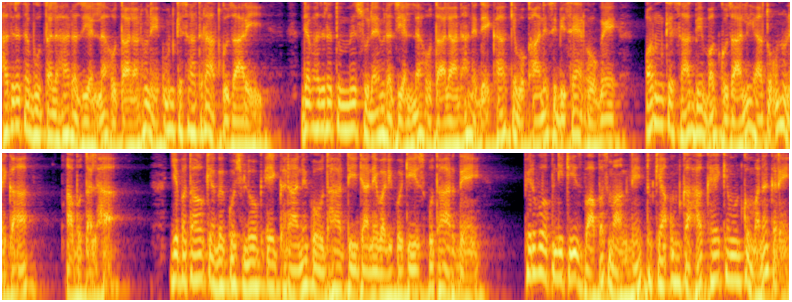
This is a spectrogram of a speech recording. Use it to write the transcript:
حضرت ابو طلحہ رضی اللہ تعالیٰ عنہ نے ان کے ساتھ رات گزاری۔ جب حضرت ام سلیم رضی اللہ تعالیٰ عنہ نے دیکھا کہ وہ کھانے سے بھی سیر ہو گئے اور ان کے ساتھ بھی وقت گزار لیا تو انہوں نے کہا، ابو طلحہ یہ بتاؤ کہ اگر کچھ لوگ ایک گھرانے کو ادھار دی جانے والی کوئی چیز ادھار دیں، پھر وہ اپنی چیز واپس مانگ لیں، تو کیا ان کا حق ہے کہ وہ ان کو منع کریں؟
